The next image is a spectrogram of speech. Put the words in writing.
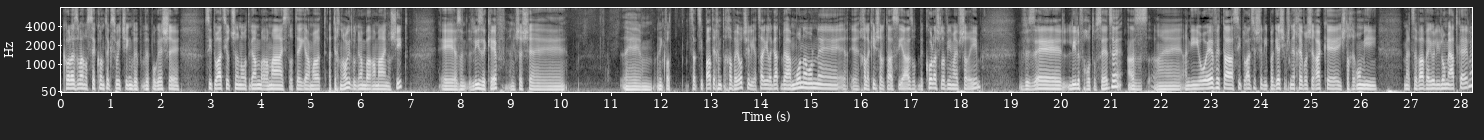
כל הזמן עושה context switching ופוגש אה, סיטואציות שונות, גם ברמה האסטרטגית, גם הטכנולוגית וגם ברמה האנושית. אה, אז לי זה כיף, אני חושב ש... אני כבר קצת סיפרתי לכם את החוויות שלי, יצא לי לגעת בהמון המון חלקים של התעשייה הזאת, בכל השלבים האפשריים, וזה, לי לפחות עושה את זה. אז אה, אני אוהב את הסיטואציה של להיפגש עם שני חבר'ה שרק אה, השתחררו מ... מהצבא, והיו לי לא מעט כאלה,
